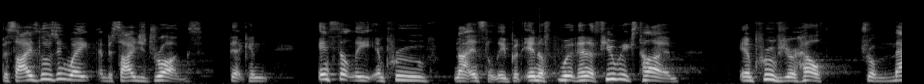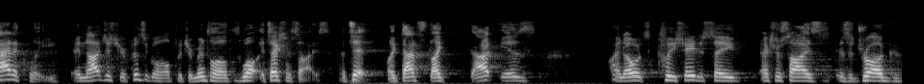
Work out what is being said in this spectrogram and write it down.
besides losing weight and besides drugs that can instantly improve not instantly, but in a, within a few weeks' time, improves your health dramatically, and not just your physical health, but your mental health as well. It's exercise. That's it. Like that's like that is. I know it's cliche to say exercise is a drug,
